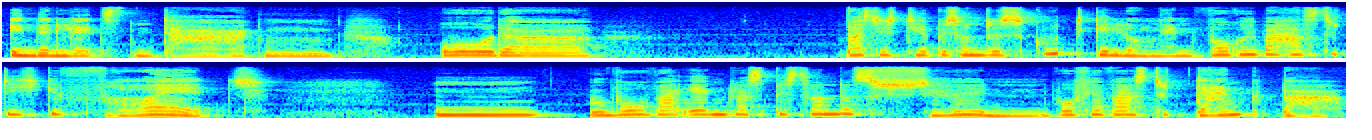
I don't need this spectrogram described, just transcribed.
in den letzten Tagen Oder was ist dir besonders gut gelungen? Worüber hast du dich gefreut? Hm, wo war irgendwas besonders schön? Wofür warst du dankbar?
